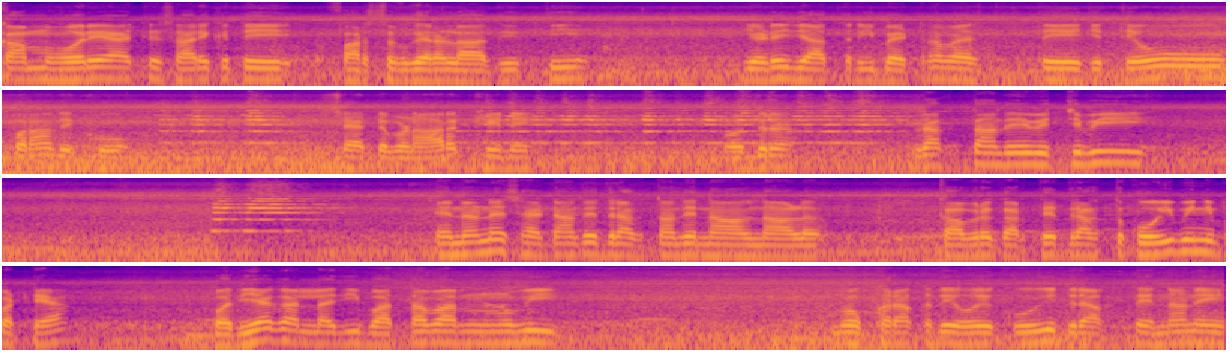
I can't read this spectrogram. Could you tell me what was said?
ਕੰਮ ਹੋ ਰਿਹਾ, ਇੱਥੇ ਸਾਰੇ ਕਿਤੇ ਫਰਸ਼ ਵਗੈਰਾ ਲਾ ਦਿੱਤੀ। ਜਿਹੜੇ ਯਾਤਰੀ ਬੈਠਣ ਵਾਸਤੇ ਜਿੱਥੇ ਉਹ ਪਰਾਂ ਦੇਖੋ, ਸ਼ੈੱਡ ਬਣਾ ਰੱਖੇ ਨੇ। ਉਧਰ ਦਰਖਤਾਂ ਦੇ ਵਿੱਚ ਵੀ ਇਹਨਾਂ ਨੇ ਸਾਈਡਾਂ ਤੇ ਦਰਖਤਾਂ ਦੇ ਨਾਲ ਨਾਲ ਕਵਰ ਕਰਤੇ। ਦਰਖਤ ਕੋਈ ਵੀ ਨਹੀਂ ਪੱਟਿਆ। ਵਧੀਆ ਗੱਲ ਆ ਜੀ, ਵਾਤਾਵਰਨ ਨੂੰ ਵੀ ਮੁੱਖ ਰੱਖਦੇ ਹੋਏ ਕੋਈ ਦਰਖਤ ਇਹਨਾਂ ਨੇ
